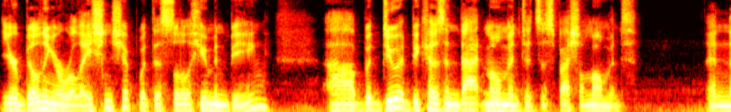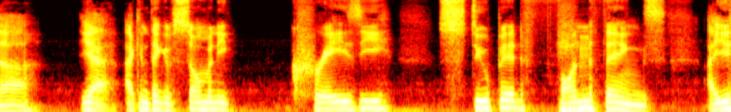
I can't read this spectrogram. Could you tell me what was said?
You're building a relationship with this little human being, uh, but do it because in that moment, it's a special moment. And uh, yeah, I can think of so many crazy, stupid, fun things. I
